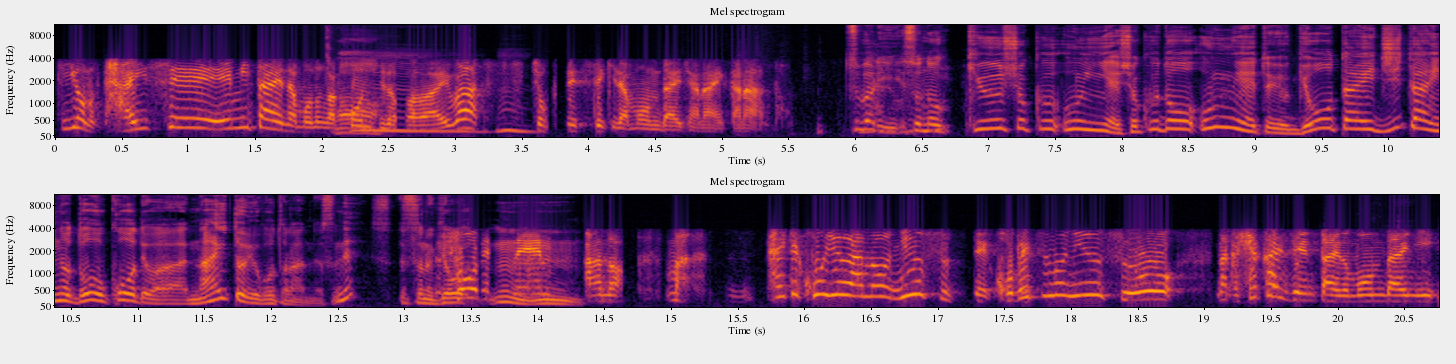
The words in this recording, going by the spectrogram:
企業の体制みたいなものが今時の場合はうん、直接的な問題じゃないかなと。つまりその給食運営食堂運営という業態自体の動向ではないということなんですね。その業そうですね、んうん。あのまあ、大抵こういうあのニュースって、個別のニュースをなんか社会全体の問題に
